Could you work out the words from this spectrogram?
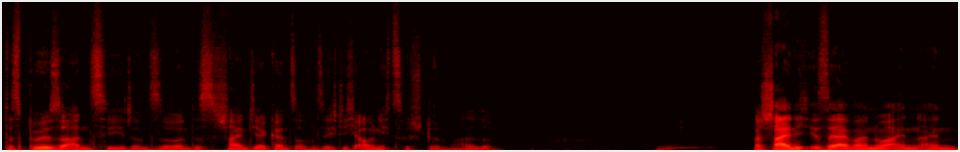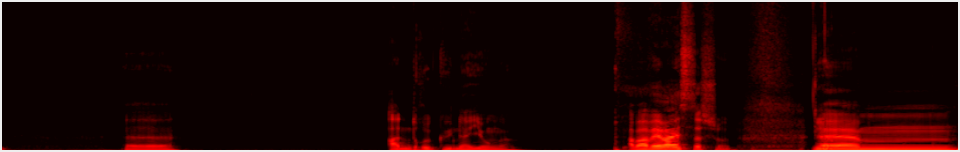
das Böse anzieht und so. Und das scheint ja ganz offensichtlich auch nicht zu stimmen. Also. Wahrscheinlich ist er einfach nur ein, ein äh, androgyner Junge. Aber wer weiß das schon. Ja. Ähm,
